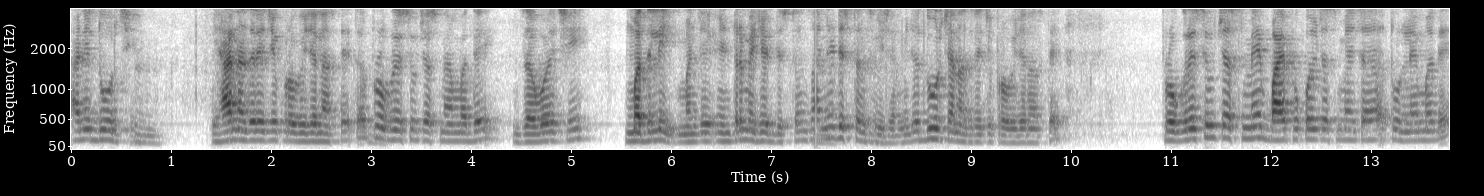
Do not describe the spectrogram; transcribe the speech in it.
आणि दूरची. ह्या नजरेची प्रोव्हिजन असते. तर प्रोग्रेसिव्ह चष्म्यामध्ये जवळची मधली म्हणजे इंटरमिजिएट डिस्टन्स आणि डिस्टन्स विजन म्हणजे दूरच्या नजरेची प्रोव्हिजन असते. प्रोग्रेसिव्ह चष्मे बायफोकल चष्म्याच्या तुलनेमध्ये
